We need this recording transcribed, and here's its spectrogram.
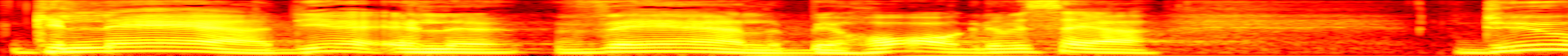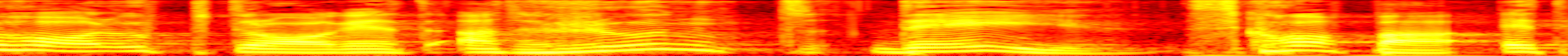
glädje eller välbehag. Det vill säga, du har uppdraget att runt dig skapa ett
